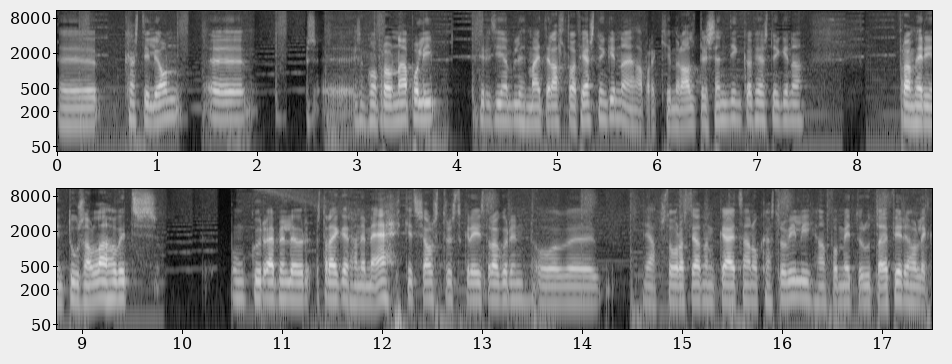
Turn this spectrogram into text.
uh, Castiglione uh, sem kom frá Napoli fyrir tíðanblið, mætir alltaf á fjárstungina en það bara kemur aldrei sending á fjárstungina framherjinn Dusan Vlahovic ungur efnilegur strækir, hann er með ekkert sjálfströst greið strákurinn og uh, já, stóra stjarnan Gaetano Castrovilli, hann fór meittur út af fyrirháleik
